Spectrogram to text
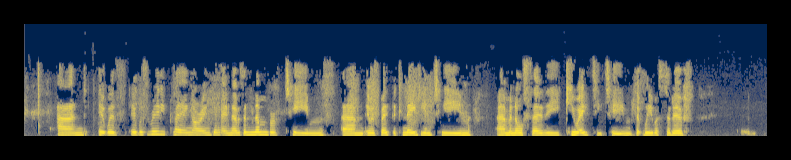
and it was it was really playing our own game. There was a number of teams. Um, it was both the Canadian team um, and also the Q80 team that we were sort of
